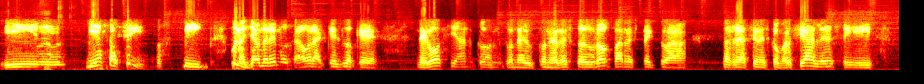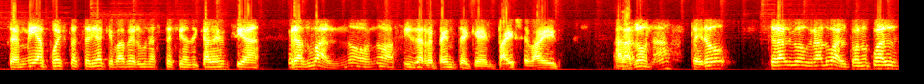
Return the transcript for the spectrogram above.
Y, y es así. Y bueno, ya veremos ahora qué es lo que negocian con, con, el, con el resto de Europa respecto a las relaciones comerciales y o sea, mi apuesta sería que va a haber una especie de decadencia gradual, no, no así de repente que el país se va a ir a la lona, pero será algo gradual, con lo cual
